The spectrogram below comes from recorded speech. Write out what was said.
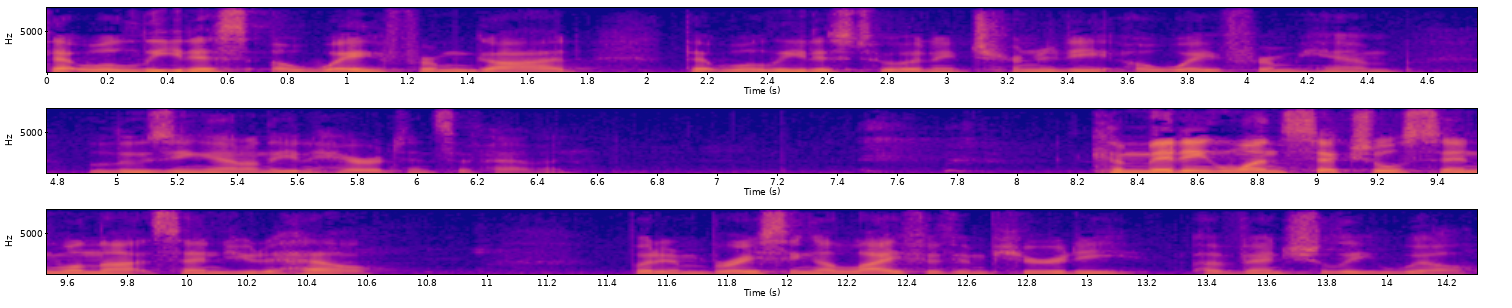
that will lead us away from God, that will lead us to an eternity away from Him losing out on the inheritance of heaven. Committing one sexual sin will not send you to hell, but embracing a life of impurity eventually will.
